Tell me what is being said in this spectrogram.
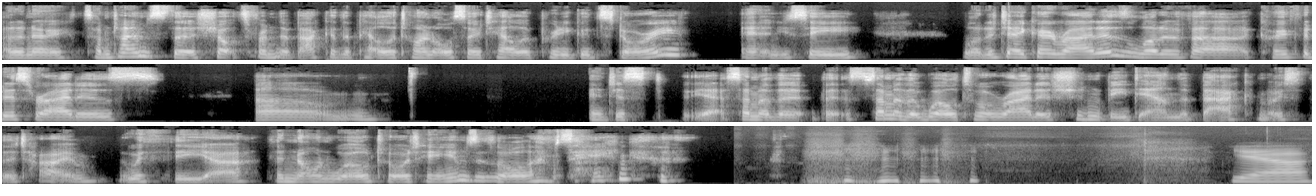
I don't know, sometimes the shots from the back of the peloton also tell a pretty good story. And you see a lot of Jayco riders, a lot of uh, Cofidis riders, um, and just yeah some of the, the some of the world tour riders shouldn't be down the back most of the time with the uh the non-world tour teams is all i'm saying yeah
